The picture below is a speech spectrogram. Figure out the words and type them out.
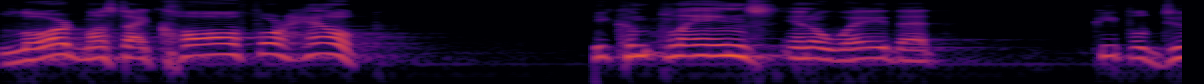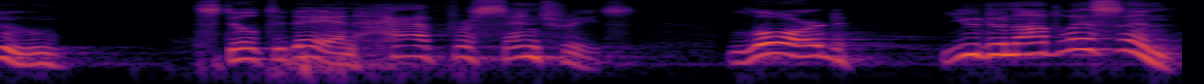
Lord, must I call for help? He complains in a way that people do still today and have for centuries. Lord, you do not listen.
